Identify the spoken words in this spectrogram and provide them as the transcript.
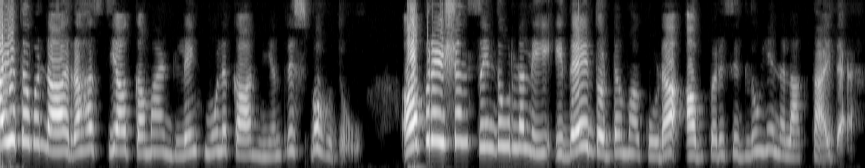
ಆಯುಧವನ್ನ ರಹಸ್ಯ ಕಮಾಂಡ್ ಲಿಂಕ್ ಮೂಲಕ ನಿಯಂತ್ರಿಸಬಹುದು. ಆಪರೇಷನ್ ಸಿಂಧೂರ್ನಲ್ಲಿ ಇದೇ ದೊಡ್ಡಮ್ಮ ಕೂಡ ಅಬ್ಬರಿಸಿದ್ಲು ಎನ್ನಲಾಗ್ತಾ ಇದೆ.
